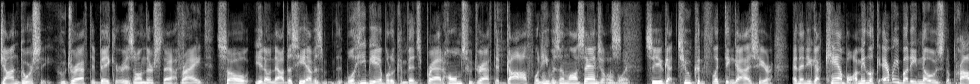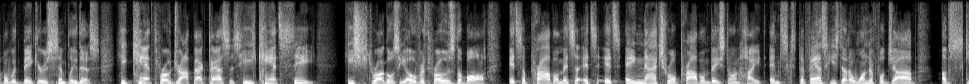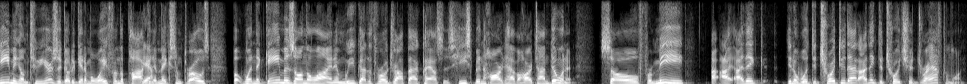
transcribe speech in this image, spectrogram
John Dorsey, who drafted Baker, is on their staff. Right. So, you know, now does he have his will he be able to convince Brad Holmes, who drafted Goff when he was in Los Angeles? Oh boy. So you've got two conflicting guys here. And then you got Campbell. I mean, look, everybody knows the problem with Baker is simply this. He can't throw drop back passes. He can't see. He struggles. He overthrows the ball. It's a problem. It's a it's it's a natural problem based on height. And Stefanski's done a wonderful job of scheming him two years ago to get him away from the pocket yeah. and make some throws. But when the game is on the line and we've got to throw drop back passes, he's been hard, to have a hard time doing it. So for me, I, I think, you know, would Detroit do that? I think Detroit should draft one.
